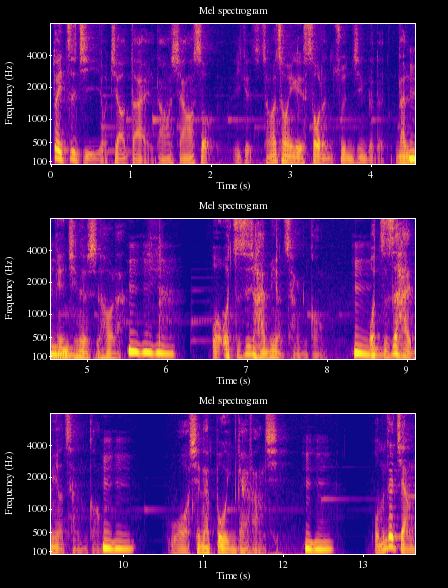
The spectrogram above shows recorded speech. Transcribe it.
对自己有交代，然后想要受一个，想要成为一个受人尊敬的人。那年轻的时候啦，嗯。嗯嗯，我我只是还没有成功，嗯，我只是还没有成功，嗯哼，我现在不应该放弃，嗯哼。我们在讲，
